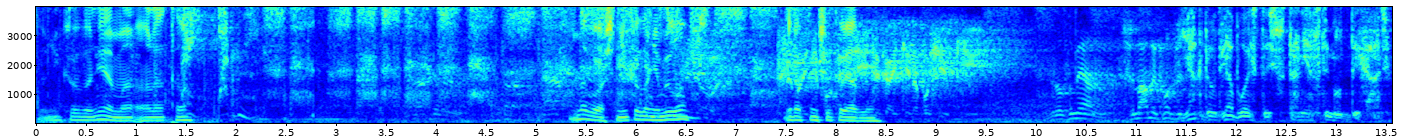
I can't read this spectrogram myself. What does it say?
Tu nikogo nie ma, ale to... No właśnie, nikogo nie było. I raptem się pojawił. Zrozumiano. Trzymamy pozycję. Jak do diabła jesteś w stanie w tym oddychać?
